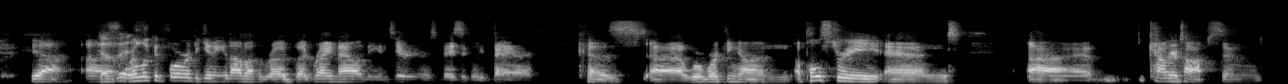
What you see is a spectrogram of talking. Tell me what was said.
yeah, uh, it- we're looking forward to getting it out on the road. But right now, the interior is basically bare because uh, we're working on upholstery and uh, countertops and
